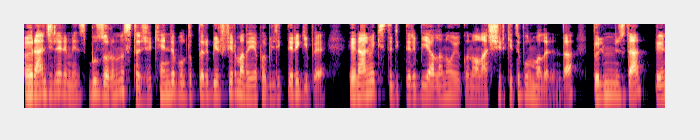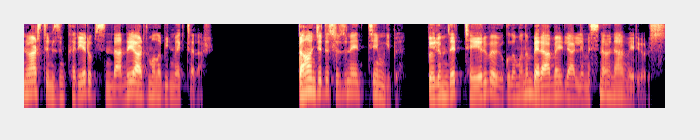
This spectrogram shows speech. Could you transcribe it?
Öğrencilerimiz bu zorunlu stajı kendi buldukları bir firmada yapabildikleri gibi yönelmek istedikleri bir alana uygun olan şirketi bulmalarında bölümümüzden ve üniversitemizin kariyer ofisinden de yardım alabilmekteler. Daha önce de sözünü ettiğim gibi bölümde teori ve uygulamanın beraber ilerlemesine önem veriyoruz.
